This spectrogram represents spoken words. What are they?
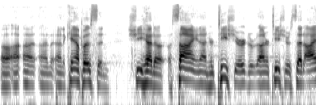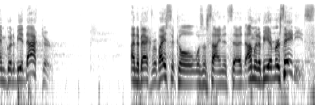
uh, on, on, a campus and she had a, a sign on her t-shirt on her t-shirt said i'm going to be a doctor. On the back of her bicycle was a sign that said i'm going to be a mercedes.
